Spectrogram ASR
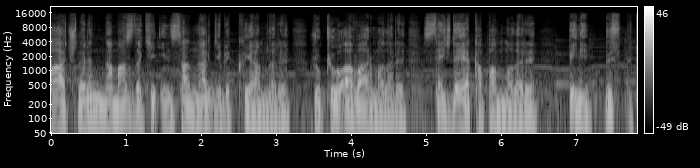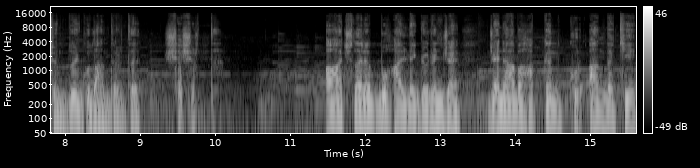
Ağaçların namazdaki insanlar gibi kıyamları, rükûa varmaları, secdeye kapanmaları beni büsbütün duygulandırdı, şaşırttı. Ağaçları bu halde görünce Cenabı Hakk'ın Kur'an'daki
